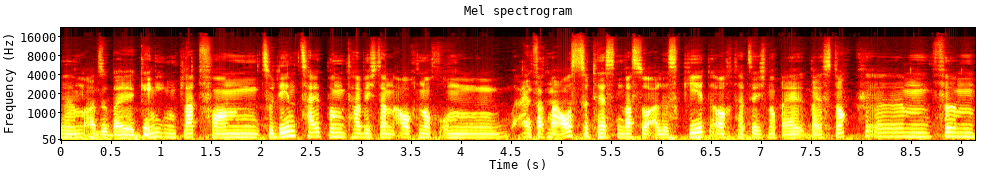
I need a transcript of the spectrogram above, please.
ähm, also bei gängigen Plattformen. Zu dem Zeitpunkt habe ich dann auch noch, um einfach mal auszutesten, was so alles geht, auch tatsächlich noch bei, bei Stockfirmen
